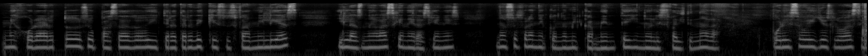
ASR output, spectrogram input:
mejorar todo su pasado y tratar de que sus familias y las nuevas generaciones no sufran económicamente y no les falte nada. Por eso ellos lo hacen.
